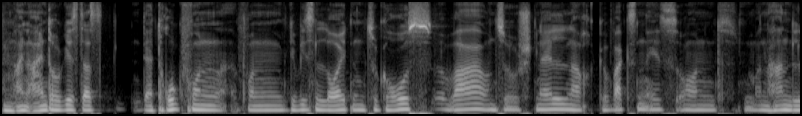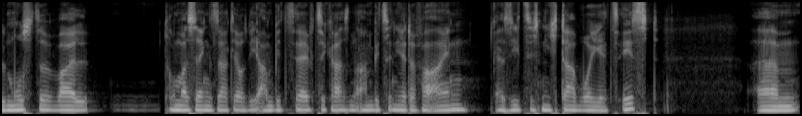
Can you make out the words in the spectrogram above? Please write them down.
mein Eindruck ist, dass der Druck von, von gewissen Leuten zu groß war und so schnell noch gewachsen ist und man handeln musste, weil Thomas Heng sagt ja auch, die Ambiz der FCK ist ein ambitionierter Verein. Er sieht sich nicht da, wo er jetzt ist. Ähm,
